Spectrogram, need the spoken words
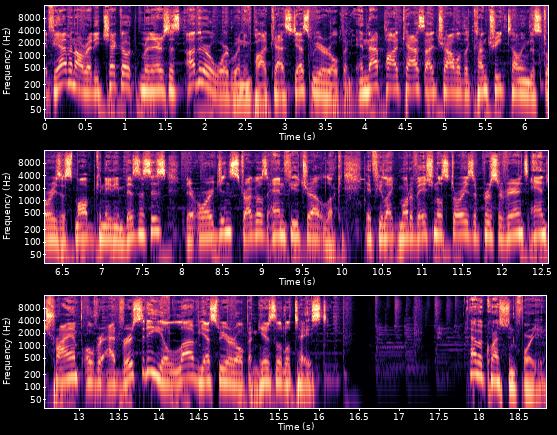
If you haven't already, check out Moneris' other award winning podcast, Yes, We Are Open. In that podcast, I travel the country telling the stories of small Canadian businesses, their origins, struggles, and future outlook. If you like motivational stories of perseverance and triumph over adversity, you'll love Yes, We Are Open. Here's a little taste. I have a question for you.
